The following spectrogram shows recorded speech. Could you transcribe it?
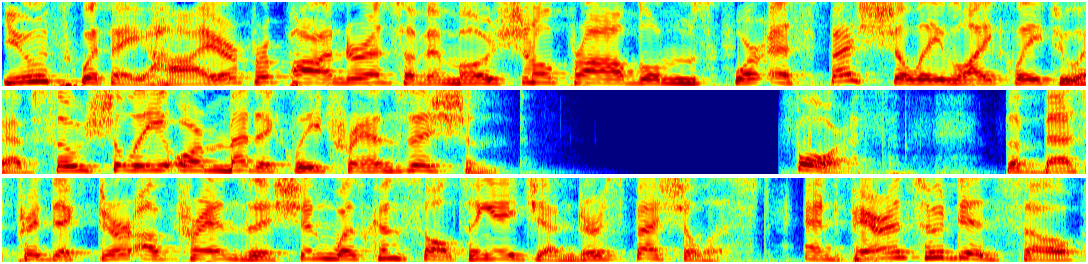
Youth with a higher preponderance of emotional problems were especially likely to have socially or medically transitioned. Fourth, the best predictor of transition was consulting a gender specialist, and parents who did so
